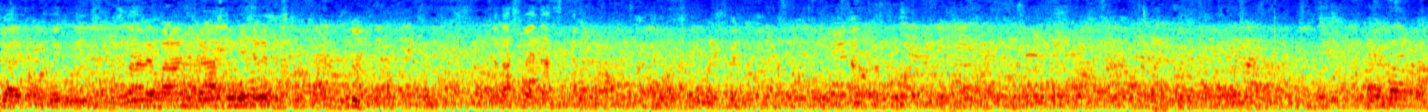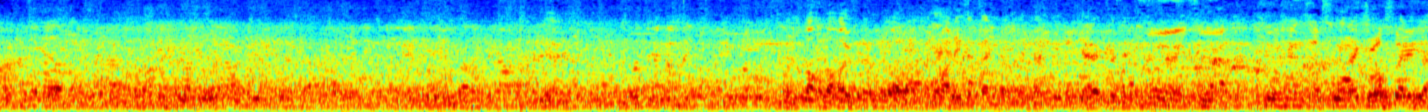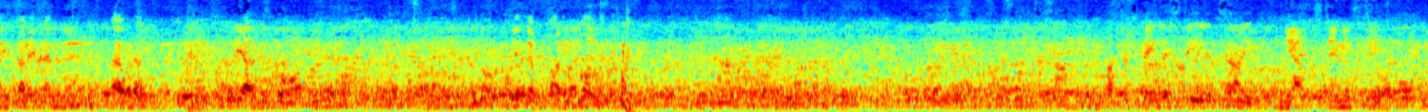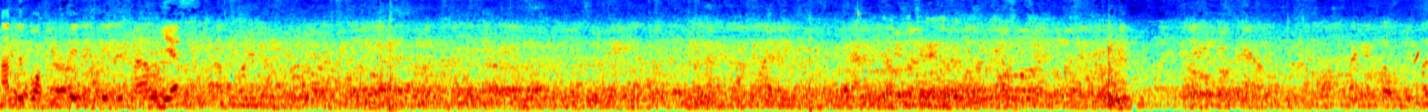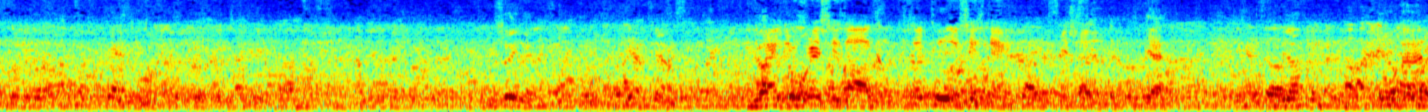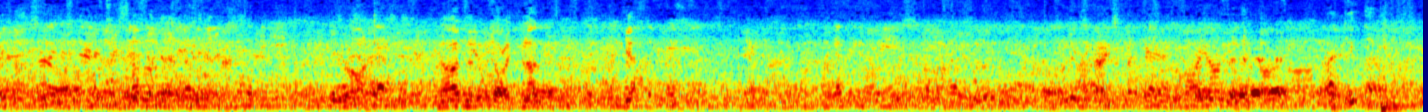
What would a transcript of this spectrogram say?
to nevypadá, že by nás to museli pustit. Hm. So that's where that's coming from. Yeah, because hands are four crossways. Don't even have it. Oh, well, no. When he opens the door, put it in a. That's a stainless steel inside. yeah, stainless steel. And the bottom stainless steel as well. Yes, and HydroFresh is a circular system. Yeah. Yeah. Have a look at it, have a look at it. Get your eye on it. Can I open it? Sorry, can I? Yeah. I think that.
